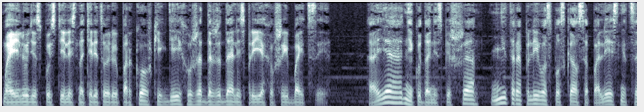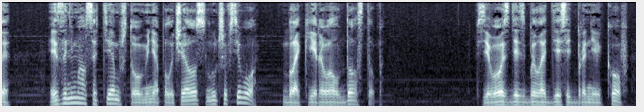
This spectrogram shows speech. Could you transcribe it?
Мои люди спустились на территорию парковки, где их уже дожидались приехавшие бойцы. А я, никуда не спеша, неторопливо спускался по лестнице и занимался тем, что у меня получалось лучше всего — блокировал доступ. Всего здесь было 10 броневиков —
